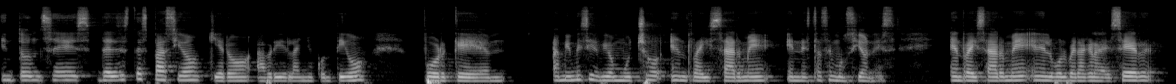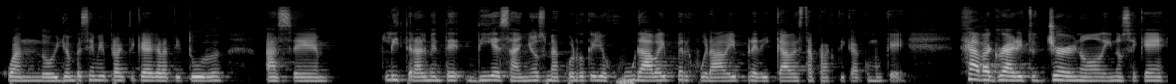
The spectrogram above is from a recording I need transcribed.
Entonces, desde este espacio quiero abrir el año contigo porque a mí me sirvió mucho enraizarme en estas emociones, enraizarme en el volver a agradecer. Cuando yo empecé mi práctica de gratitud hace literalmente 10 años, me acuerdo que yo juraba y perjuraba y predicaba esta práctica como que have a gratitude journal y no sé qué.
